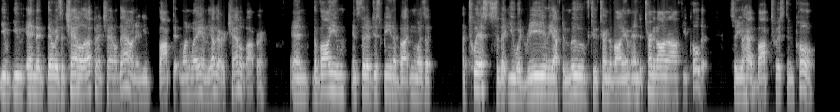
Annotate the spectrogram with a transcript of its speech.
you you and then there was a channel up and a channel down, and you bopped it one way and the other channel bopper. And the volume, instead of just being a button, was a a twist so that you would really have to move to turn the volume and to turn it on and off, you pulled it. So you had bop, twist, and pull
